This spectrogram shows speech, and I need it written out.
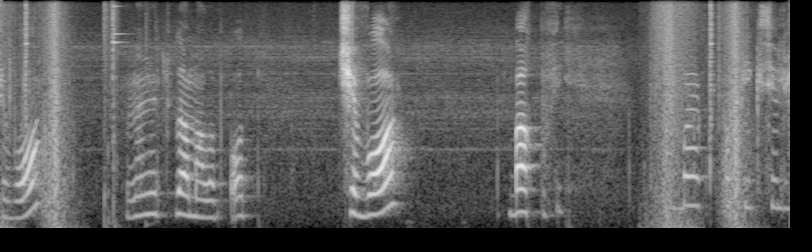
Чого? Вона не туди мала б. От. Чого? Бак по фі... Бак по пікселі.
